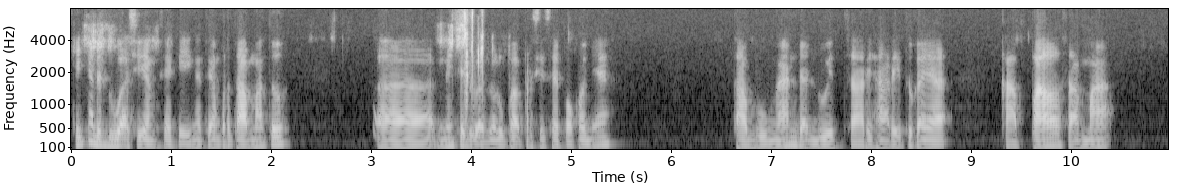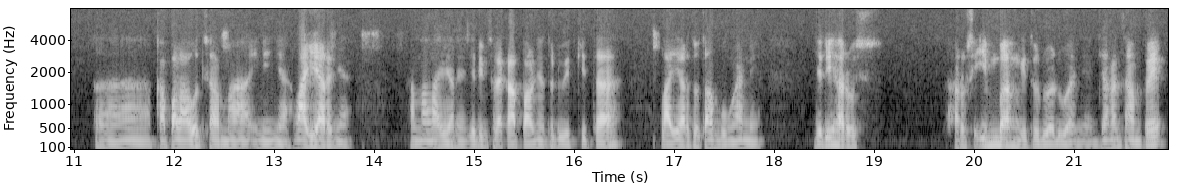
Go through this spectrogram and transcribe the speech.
kayaknya ada dua sih yang saya keinget. Yang pertama tuh, uh, ini saya juga agak lupa persis saya pokoknya tabungan dan duit sehari-hari itu kayak kapal sama uh, kapal laut sama ininya layarnya sama layarnya. Jadi misalnya kapalnya tuh duit kita, layar tuh tabungannya. Jadi harus harus seimbang gitu dua-duanya. Jangan sampai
